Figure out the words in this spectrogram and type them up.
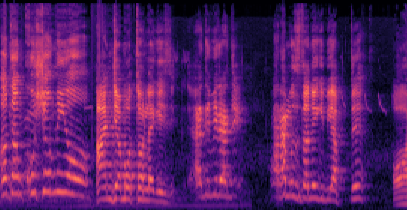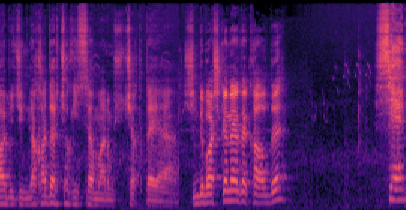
Adam koşamıyor. Anca motorla gezi. Hadi birazcık. Anam hızlanıyor gibi yaptı. Abicim ne kadar çok insan varmış uçakta ya. Şimdi başka nerede kaldı? Sam,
